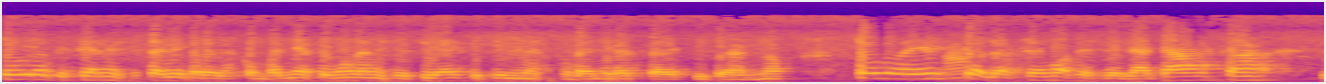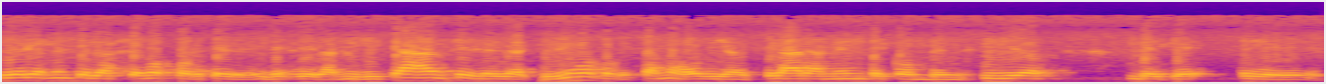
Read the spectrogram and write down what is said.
todo lo que sea necesario para las compañías según las necesidades que tienen las compañeras para descifrar, ¿no? Todo esto lo hacemos desde la casa y obviamente lo hacemos porque desde la militancia, desde el activismo, porque estamos obviamente claramente convencidos de que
